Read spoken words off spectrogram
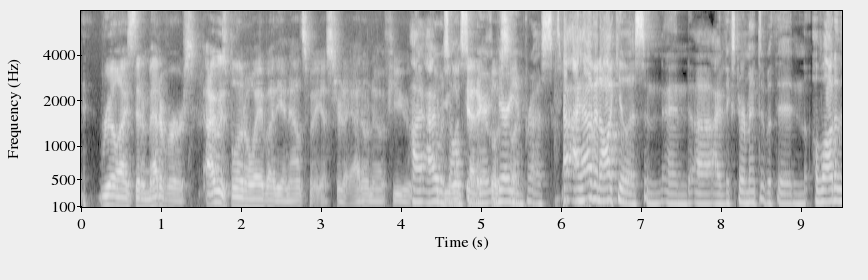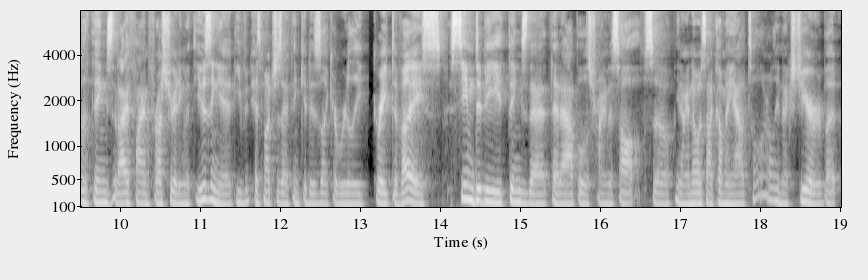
realized in a metaverse. I was blown away by the announcement yesterday. I don't know if you. I, I was also very, very impressed. I have an Oculus and, and uh, I've experimented with it. And a lot of the things that I find frustrating with using it, even as much as I think it is like a really great device, seem to be things that that Apple is trying to solve. So, you know, I know it's not coming out till early next year, but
